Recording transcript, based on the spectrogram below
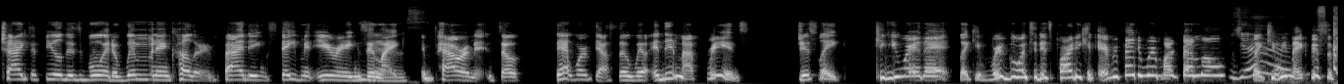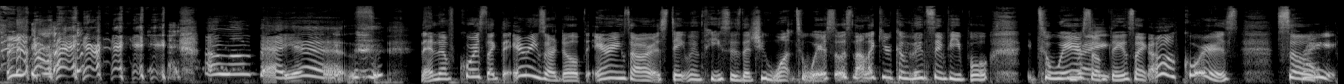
trying to fill this void of women in color and finding statement earrings and like empowerment. And so that worked out so well. And then my friends just like, can you wear that? Like if we're going to this party, can everybody wear Marked by Mull? Yeah. Like, can we make this a thing? right, right. I love that. Yeah. And of course, like the earrings are dope. The earrings are statement pieces that you want to wear. So it's not like you're convincing people to wear Right. something. It's like, oh, of course. So right.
